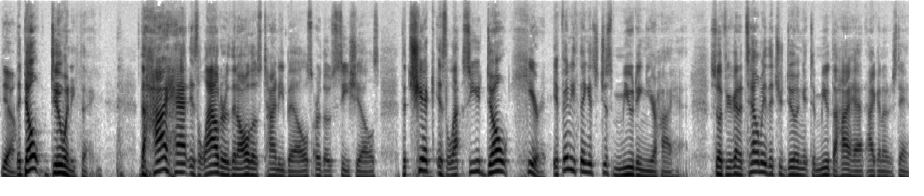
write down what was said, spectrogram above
Yeah. they don't do anything. The hi hat is louder than all those tiny bells or those seashells. The chick is loud, so you don't hear it. If anything, it's just muting your hi hat. So if you're going to tell me that you're doing it to mute the hi hat, I can understand.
